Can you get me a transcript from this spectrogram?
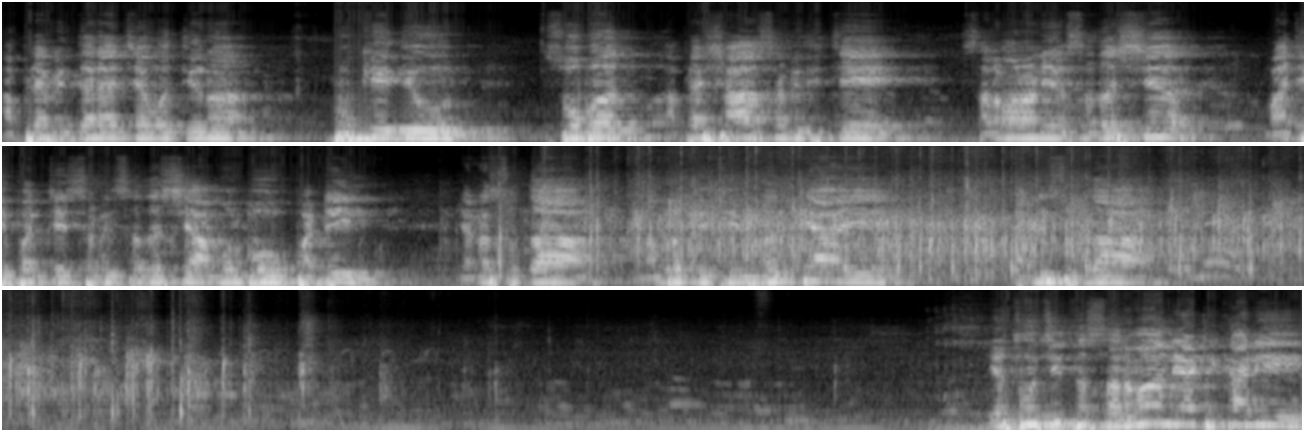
आपल्या विद्यालयाच्या वतीनं भुके देऊन सोबत आपल्या शाळा समितीचे सन्माननीय सदस्य माजी पंचायत समिती सदस्य अमोल भाऊ पाटील यांना सुद्धा नम्रतेची विनंती आहे. त्यांनी सुद्धा यथोचित सन्मान या ठिकाणी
